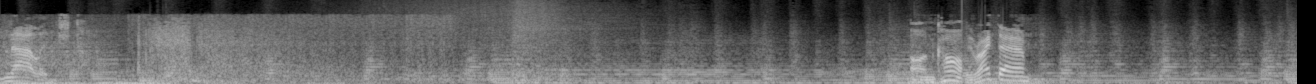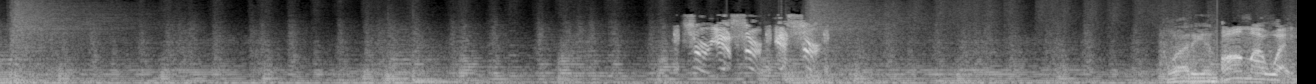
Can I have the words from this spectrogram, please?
Acknowledged. On call. Be right there. Sir, yes, sir, yes, sir. What in? On my way.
